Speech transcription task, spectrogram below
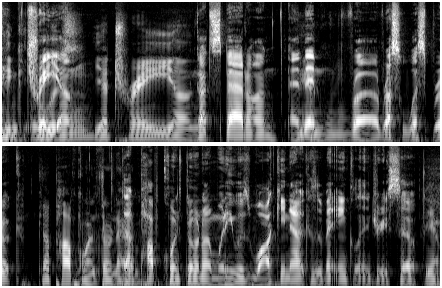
think was- Young? Yeah, Trae Young Got spat on, and Yeah. then uh, Russell Westbrook got popcorn thrown at got popcorn thrown on when he was walking out because of an ankle injury. So Yeah.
